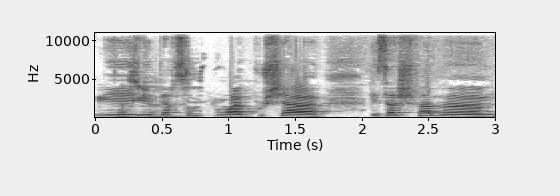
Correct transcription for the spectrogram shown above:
Les, personnes pour accoucher à, les sages-femmes, euh,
